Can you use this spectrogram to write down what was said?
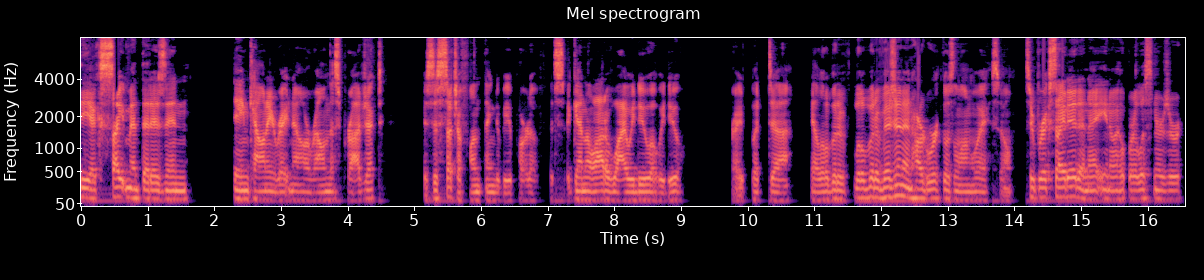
the excitement that is in Dane County right now around this project is just such a fun thing to be a part of. It's again a lot of why we do what we do, right? But uh, yeah, a little bit of little bit of vision and hard work goes a long way. So super excited, and I you know I hope our listeners are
